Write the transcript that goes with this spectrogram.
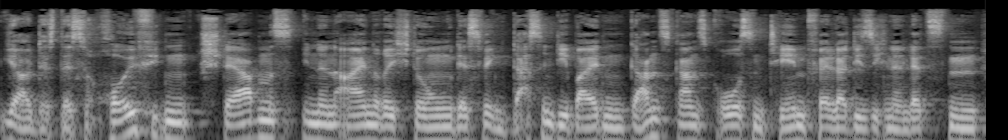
ja des des häufigen Sterbens in den Einrichtungen. Deswegen, das sind die beiden ganz ganz großen Themenfelder, die sich in den letzten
